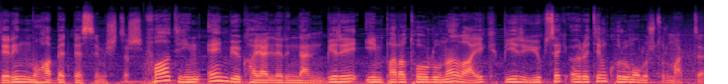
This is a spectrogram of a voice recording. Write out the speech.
derin muhabbet beslemiştir. Fatih'in en büyük hayallerinden biri imparatorluğuna layık bir yüksek öğretim kurumu oluşturmaktı.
